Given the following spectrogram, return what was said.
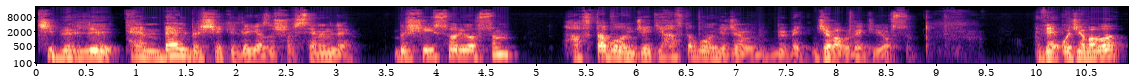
kibirli, tembel bir şekilde yazışır seninle. Bir şeyi soruyorsun, hafta boyunca, iki hafta boyunca cevabı, bek- cevabı bekliyorsun. Ve o cevabı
